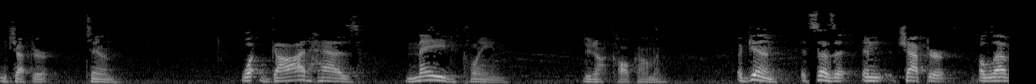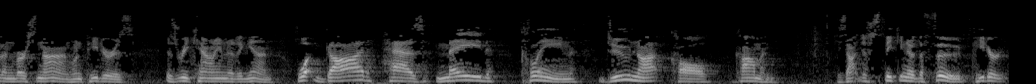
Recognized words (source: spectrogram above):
In chapter 10. What God has made clean, do not call common. Again, it says it in chapter 11, verse 9, when Peter is, is recounting it again. What God has made clean, do not call common. He's not just speaking of the food. Peter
